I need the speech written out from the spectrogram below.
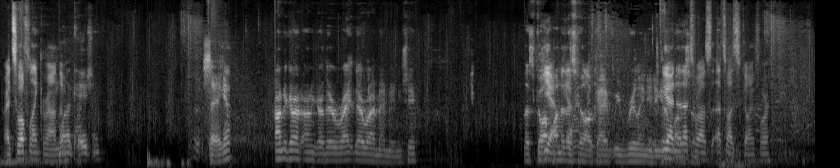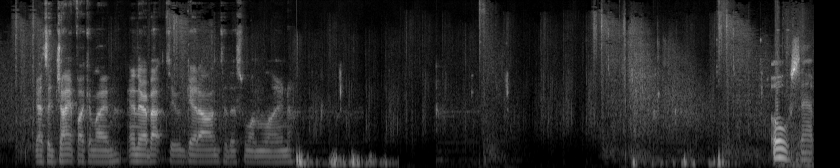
Alright, so we'll flank around them. one occasion. Say again. Honor guard, underguard. They're right there where I'm aiming. You see? Let's go up Yeah, onto this hill, okay? We really need to get Yeah, up no, that's what I was that's what I was going for. Yeah, it's a giant fucking line, and they're about to get on to this one line. Oh snap!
